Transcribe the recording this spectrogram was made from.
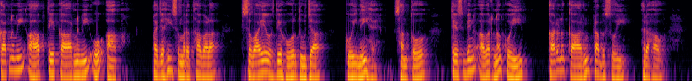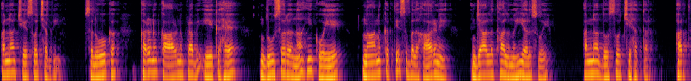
ਕਰਨ ਵੀ ਆਪ ਤੇ ਕਾਰਨ ਵੀ ਉਹ ਆਪ। ਅਜਹੀ ਸਮਰੱਥਾ ਵਾਲਾ ਸਵਾਏ ਉਸ ਦੇ ਹੋਰ ਦੂਜਾ ਕੋਈ ਨਹੀਂ ਹੈ। ਸੰਤੋ, ਤਿਸ ਬਿਨ ਅਵਰ ਨ ਕੋਈ। ਕਰਨ ਕਾਰਨ ਪ੍ਰਭ ਸੋਈ ਰਹਾਉ। ਪੰਨਾ 626 ਸ਼ਲੋਕ, ਕਰਨ ਕਾਰਨ ਪ੍ਰਭ ਏਕ ਹੈ, ਦੂਸਰ ਨਾਹੀ ਕੋਏ। ਨਾਨਕ ਤਿਸ ਬਲਹਾਰਣੇ ਜਲ ਥਲ ਮਹੀਲ ਸੋਏ। ਪੰਨਾ 276 ਅਰਥ,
